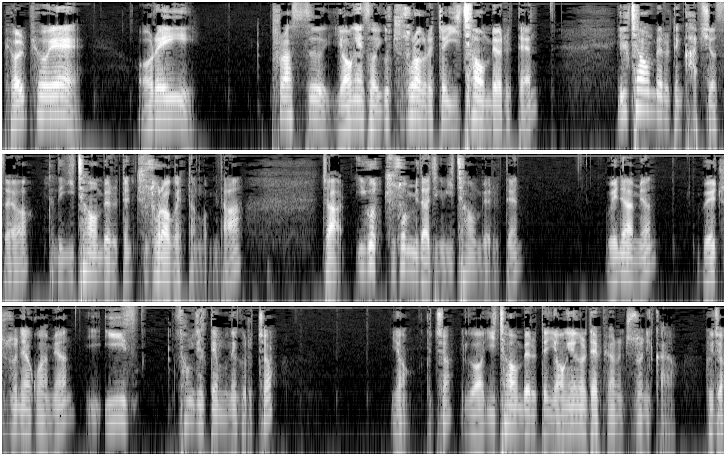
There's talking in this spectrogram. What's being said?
별표에 어레이 플러스 0에서 이거 주소라 그랬죠? 2차원 배열일 땐. 1차원 배를 땐 값이었어요. 근데 2차원 배를 땐 주소라고 했던 겁니다. 자, 이거 주소입니다. 지금 2차원 배를 땐. 왜냐하면 왜 주소냐고 하면 이, 이 성질 때문에 그렇죠? 0. 그쵸? 이거 2차원 배를 땐 영행을 대표하는 주소니까요. 그죠?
